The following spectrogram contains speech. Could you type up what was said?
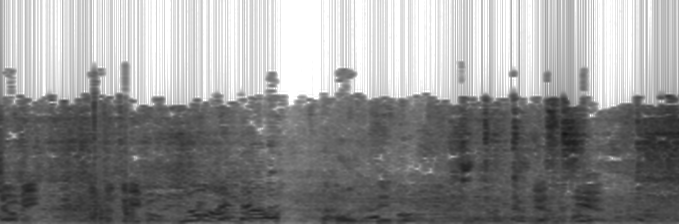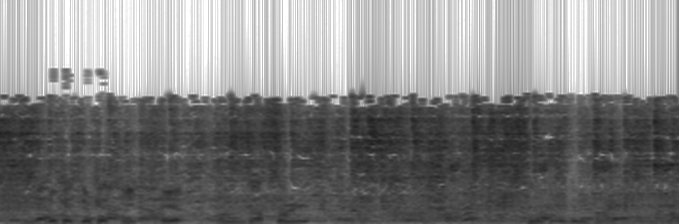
show me on the table. No, I know. Oh, the table? Yes, here. Yeah. Look at- look at Yeah, here. yeah. here. On the storage.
